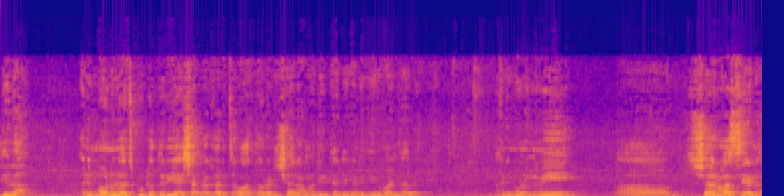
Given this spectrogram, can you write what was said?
दिला. आणि म्हणूनच कुठंतरी अशा प्रकारचं वातावरण शहरामध्ये त्या ठिकाणी निर्माण झालं. आणि म्हणून मी शहरवासियांना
